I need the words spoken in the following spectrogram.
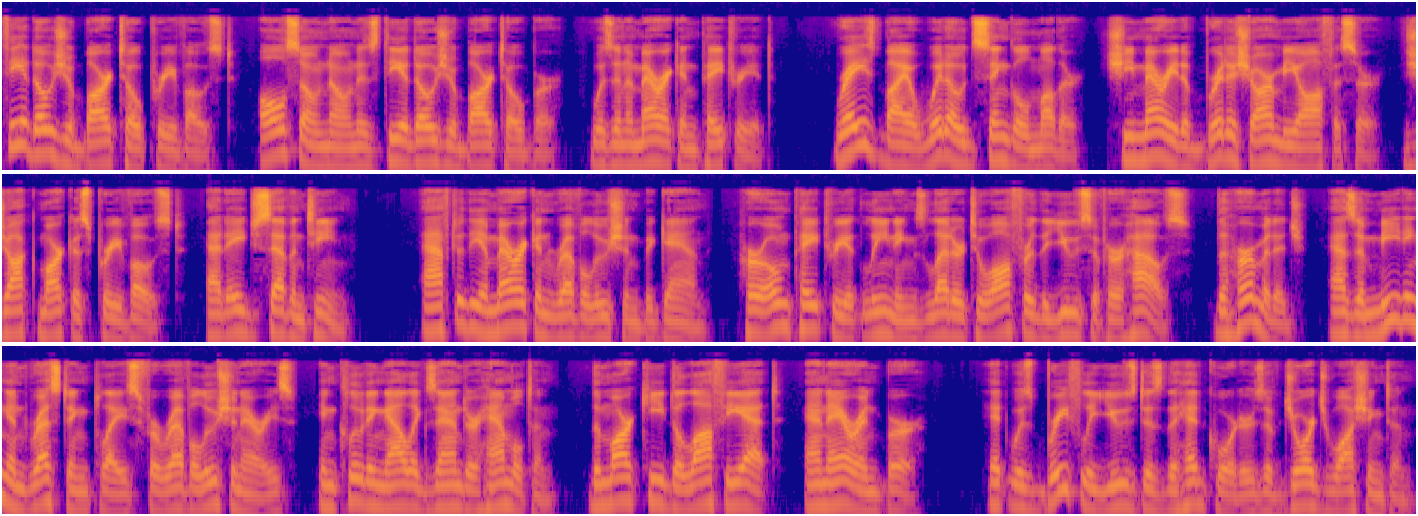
Theodosia Bartow Prevost, also known as Theodosia Bartow Burr, was an American patriot. Raised by a widowed single mother, she married a British Army officer, Jacques Marcus Prevost, at age 17. After the American Revolution began, her own patriot leanings led her to offer the use of her house, the Hermitage, as a meeting and resting place for revolutionaries, including Alexander Hamilton, the Marquis de Lafayette, and Aaron Burr. It was briefly used as the headquarters of George Washington,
